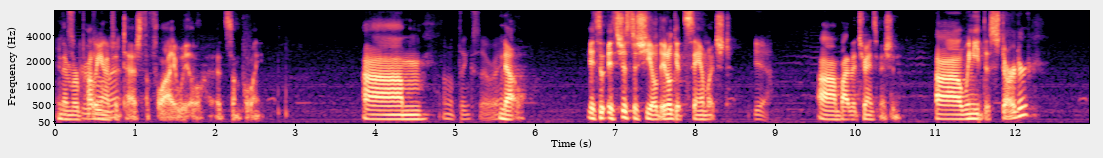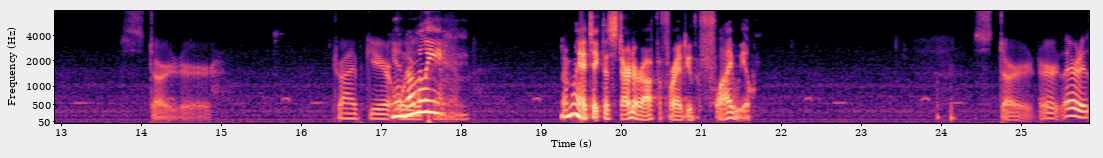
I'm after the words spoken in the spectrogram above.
And Any then we're probably gonna have to attach the flywheel at some point. Um. I don't think so, right? No. It's it's just a shield. It'll get sandwiched. Yeah. um, by the transmission. Uh, we need the starter. Starter. Drive gear. Yeah, normally- pan. Normally, I take the starter off before I do the flywheel. Starter. There it is.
